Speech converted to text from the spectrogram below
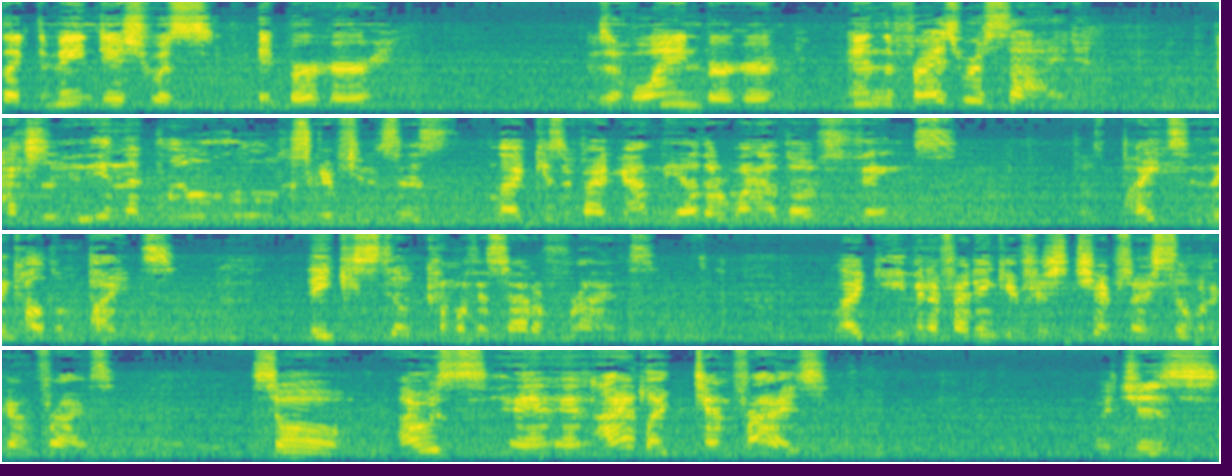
like the main dish was a burger. It was a Hawaiian burger, and the fries were a side. Actually, in that little little description, it says like, because if I'd gotten the other one of those things, those bites, they called them bites. they still come with a side of fries. Like even if I didn't get fish and chips, I still would have gotten fries. So I was, and, and I had like ten fries Which is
